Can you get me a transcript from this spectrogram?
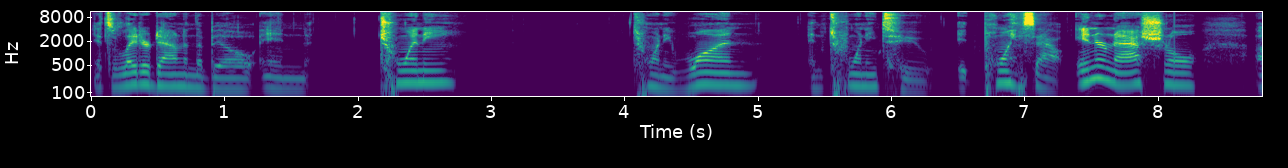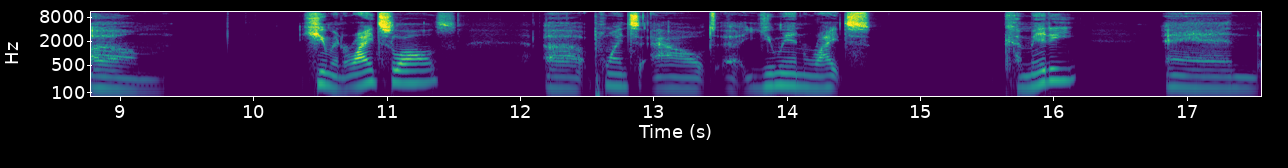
It's later down in the bill in 20, 21, and 22. It points out international um, human rights laws, uh, points out uh, UN Rights Committee, and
